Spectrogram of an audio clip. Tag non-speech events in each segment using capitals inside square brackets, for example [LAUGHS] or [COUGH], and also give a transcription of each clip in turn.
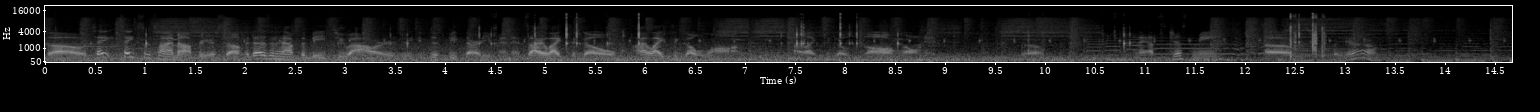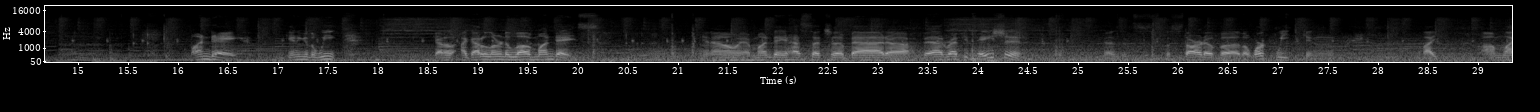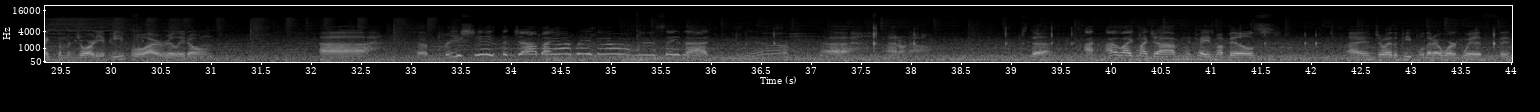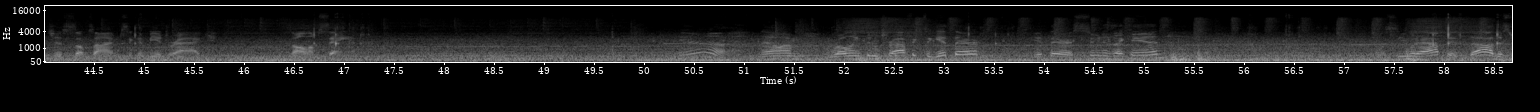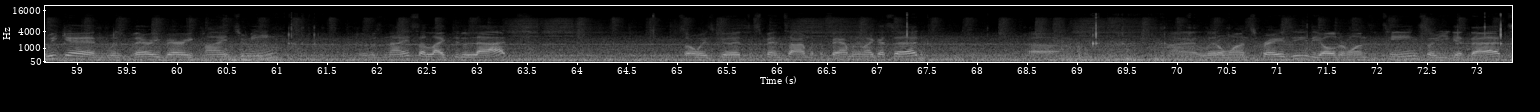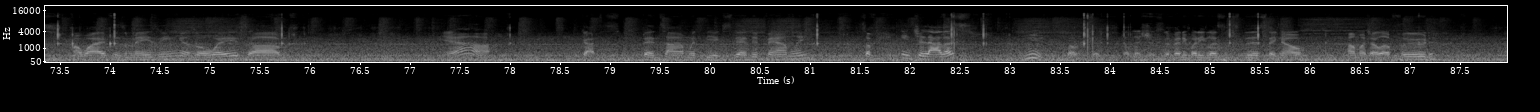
So take take some time out for yourself. It doesn't have to be two hours. It could just be 30 minutes. I like to go. I like to go long. I like to go long on it. So that's just me. Um, but yeah. Monday, beginning of the week. Gotta I gotta learn to love Mondays. You know, and Monday has such a bad uh, bad reputation because it's the start of uh, the work week, and like I'm like the majority of people, I really don't uh, appreciate the job I have right now. I'm gonna say that. Know, uh, I don't know. Uh, I, I like my job. It pays my bills. I enjoy the people that I work with. It just sometimes it can be a drag. That's all I'm saying. Yeah. Now I'm rolling through traffic to get there. Get there as soon as I can. We'll see what happens. Ah, this weekend was very, very kind to me. It was nice. I liked it a lot. It's always good to spend time with the family, like I said. Uh, little one's crazy. The older one's a teen, so you get that. My wife is amazing, as always. Um, yeah. Got to spend time with the extended family. Some enchiladas. Mm, so delicious. If anybody listens to this, they know how much I love food.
